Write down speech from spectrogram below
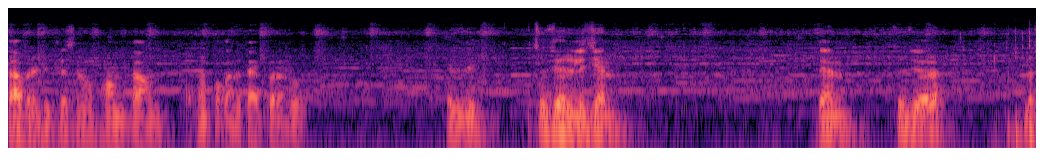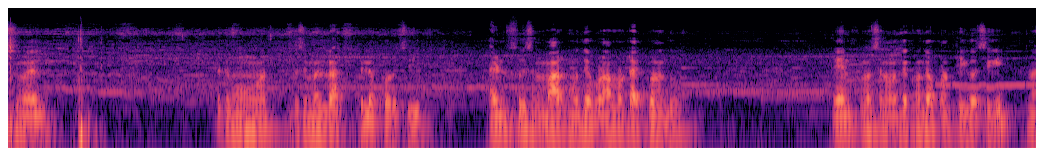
তাপরে ডিক্লেরেসন অফ হোম টাউন আপনার পকান্তু টাইপ করতু choose your religion then choose your decimal এটি মু ডেসিমেলটা ফিল আপ করছি আইডেন্টিফিকেশন মার্ক মধ্যে আপনার আপনার টাইপ করতু এই ইনফরমেশন দেখুন আপনার ঠিক আছে কি না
